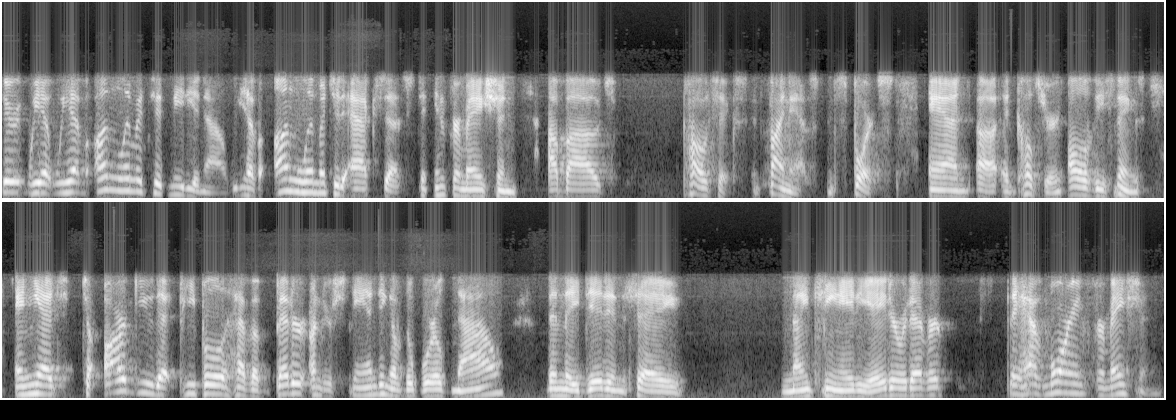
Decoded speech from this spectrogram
there, we have we have unlimited media now. We have unlimited access to information about politics and finance and sports and uh, and culture and all of these things. And yet, to argue that people have a better understanding of the world now than they did in say 1988 or whatever, they have more information,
